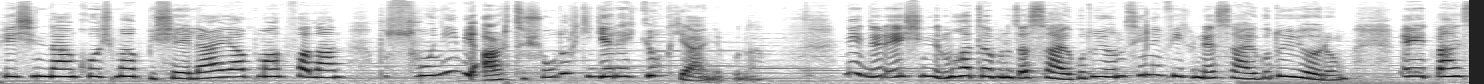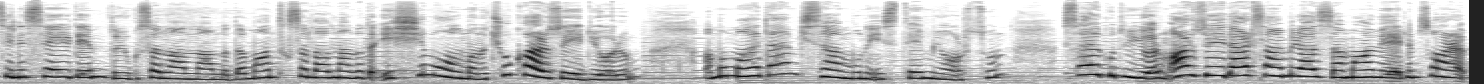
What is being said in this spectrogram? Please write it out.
peşinden koşmak, bir şeyler yapmak falan bu suni bir artış olur ki gerek yok yani buna. Nedir? Eşin muhatabınıza saygı duyuyorum. Senin fikrine saygı duyuyorum. Evet ben seni sevdim. Duygusal anlamda da mantıksal anlamda da eşim olmanı çok arzu ediyorum. Ama madem ki sen bunu istemiyorsun, saygı duyuyorum. Arzu edersen biraz zaman verelim sonra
